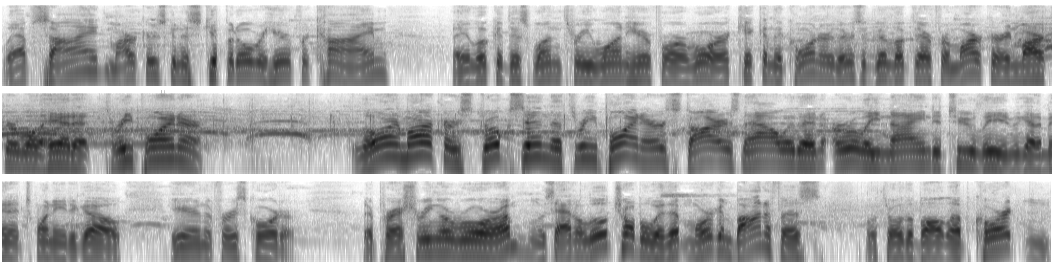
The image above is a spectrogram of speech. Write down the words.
Left side, Marker's going to skip it over here for Kime. They look at this 1 3 1 here for Aurora. Kick in the corner. There's a good look there for Marker, and Marker will hit it. Three pointer. Lauren Marker strokes in the three pointer. Stars now with an early 9 to 2 lead. We got a minute 20 to go here in the first quarter. They're pressuring Aurora, who's had a little trouble with it. Morgan Boniface will throw the ball up court, and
